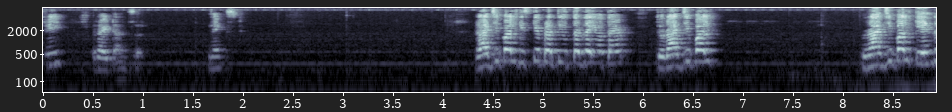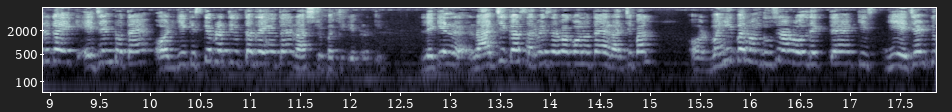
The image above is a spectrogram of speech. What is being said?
three right answer next राज्यपाल किसके प्रति उत्तरदायी होता है? तो राज्यपाल राज्यपाल केंद्र का एक एजेंट होता है और ये किसके प्रति उत्तरदायी होता है? राष्ट्रपति के प्रति। लेकिन राज्य का सर्वे सर्वा कौन होता है? राज्यपाल। और वहीं पर हम दूसरा रोल देखते हैं कि ये एजेंट के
